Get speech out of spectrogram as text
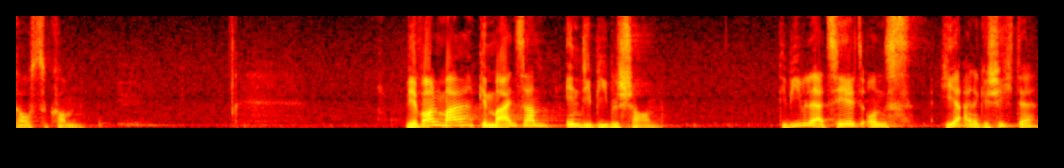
rauszukommen. Wir wollen mal gemeinsam in die Bibel schauen. Die Bibel erzählt uns hier eine Geschichte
